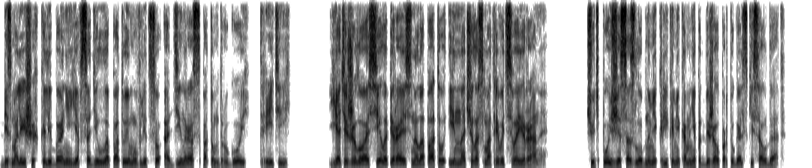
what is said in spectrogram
Без малейших колебаний я всадил лопату ему в лицо один раз, потом другой, третий. Я тяжело осел, опираясь на лопату, и начал осматривать свои раны. Чуть позже со злобными криками ко мне подбежал португальский солдат.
